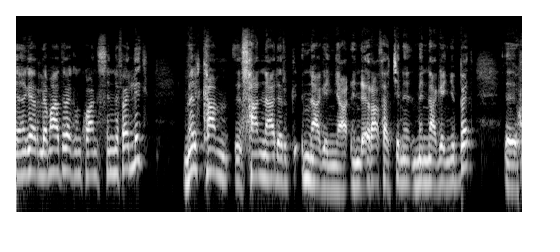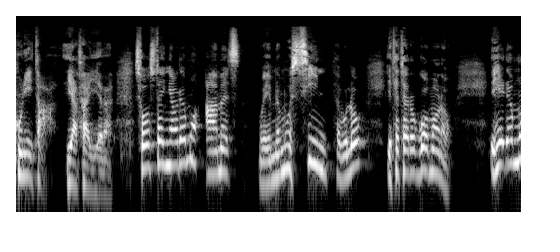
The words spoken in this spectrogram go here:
ነገር ለማድረግ እንኳን ስንፈልግ መልካም ሳናደርግ ራሳችንን የምናገኝበት ሁኔታ ያሳየናል። ሶስተኛው ደግሞ አመፅ ወይም ደግሞ ሲን ተብሎ የተተረጎመው ነው። ይሄ ደግሞ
